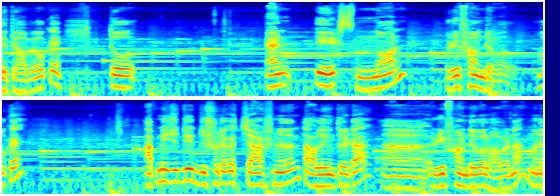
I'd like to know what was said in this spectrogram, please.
দিতে হবে, ওকে? তো অ্যান্ড ইটস নন রিফাউন্ডেবল ওকে? আপনি যদি দুশো টাকা চার্জ না দেন, তাহলে কিন্তু এটা রিফাউন্ডেবল হবে না মানে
